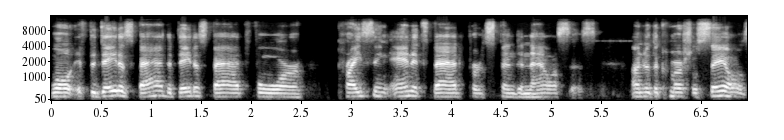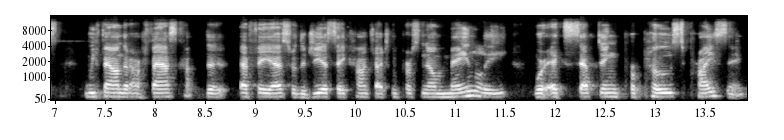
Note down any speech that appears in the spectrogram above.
Well, if the data's bad, the data's bad for pricing and it's bad for spend analysis under the commercial sales, we found that our fast, the FAS or the GSA contracting personnel mainly were accepting proposed pricing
